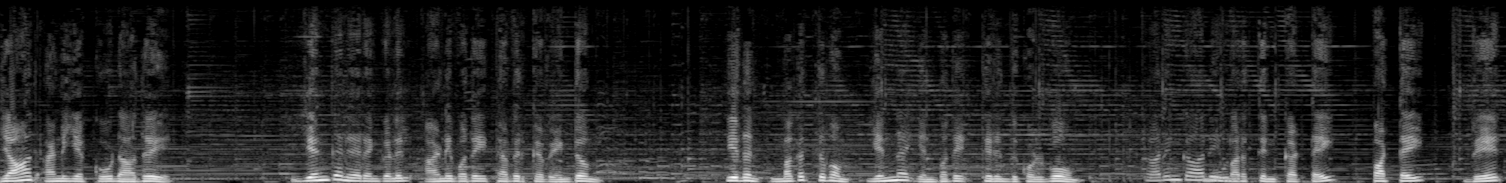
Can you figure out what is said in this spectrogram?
யார் அணியக்கூடாது? எந்த நேரங்களில் அணிவதை தவிர்க்க வேண்டும்? இதன் மகத்துவம் என்ன என்பதை தெரிந்து கொள்வோம். கருங்காலி மரத்தின் கட்டை பட்டை வேர்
